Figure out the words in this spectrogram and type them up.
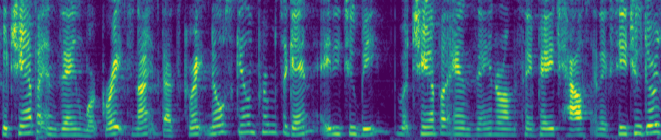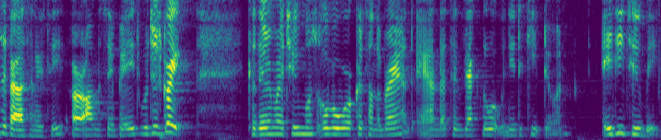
So Ciampa and Zayn work great tonight. That's great. No skill improvements again, 82B. But Ciampa and Zayn are on the same page. House NXT, two thirds of House NXT are on the same page, which is great because they're my two most overworkers on the brand, and that's exactly what we need to keep doing. 82B.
